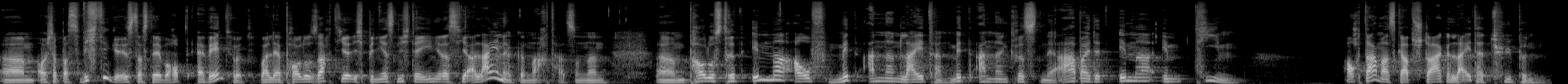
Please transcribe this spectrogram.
Ähm, aber ich glaube, das Wichtige ist, dass der überhaupt erwähnt wird, weil der Paulus sagt hier, ich bin jetzt nicht derjenige, der das hier alleine gemacht hat, sondern ähm, Paulus tritt immer auf mit anderen Leitern, mit anderen Christen. Er arbeitet immer im Team. Auch damals gab es starke Leitertypen.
